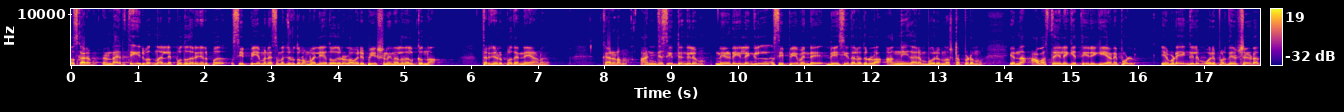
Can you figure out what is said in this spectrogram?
നമസ്കാരം. രണ്ടായിരത്തി ഇരുപത്തിനാലിലെ പൊതു തെരഞ്ഞെടുപ്പ് സി പി എമ്മിനെ സംബന്ധിച്ചിടത്തോളം വലിയ തോതിലുള്ള ഒരു ഭീഷണി നിലനിൽക്കുന്ന തെരഞ്ഞെടുപ്പ് തന്നെയാണ്. കാരണം അഞ്ച് സീറ്റെങ്കിലും നേടിയില്ലെങ്കിൽ സി പി എമ്മിന്റെ ദേശീയ തലത്തിലുള്ള അംഗീകാരം പോലും നഷ്ടപ്പെടും എന്ന അവസ്ഥയിലേക്ക് എത്തിയിരിക്കുകയാണ് ഇപ്പോൾ. എവിടെയെങ്കിലും ഒരു പ്രതീക്ഷയുടെ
